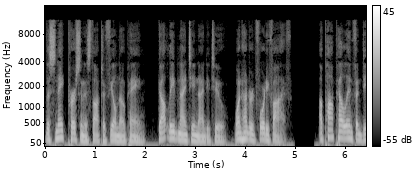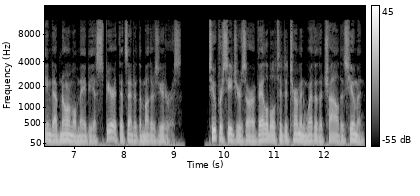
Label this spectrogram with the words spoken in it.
the snake person is thought to feel no pain. Gottlieb 1992, 145. A Papel infant deemed abnormal may be a spirit that's entered the mother's uterus. Two procedures are available to determine whether the child is human,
